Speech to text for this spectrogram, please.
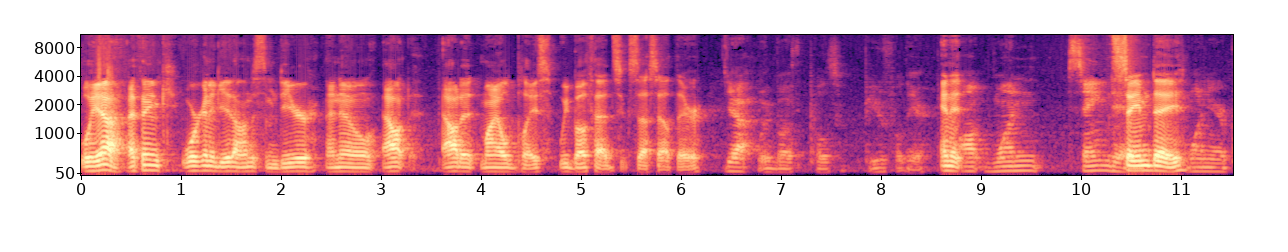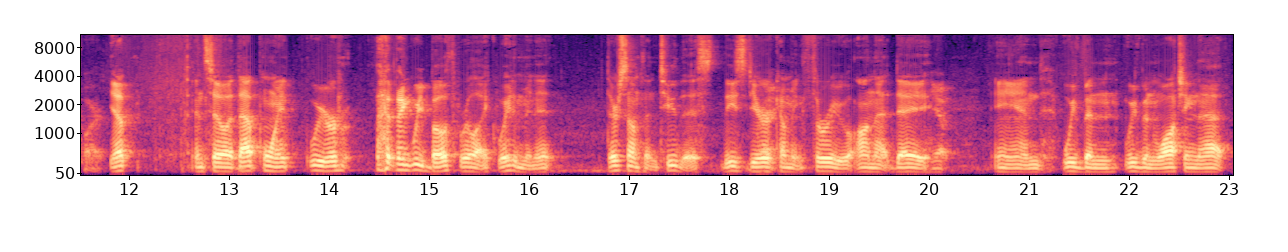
well, yeah, I think we're gonna get on to some deer. I know out out at my old place, we both had success out there. Yeah, we both pulled some beautiful deer. And it- On one same day. Same day. One year apart. Yep. And so at that point, we were. I think we both were like, "Wait a minute, there's something to this. These deer are coming through on that day." Yep. And we've been we've been watching that.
